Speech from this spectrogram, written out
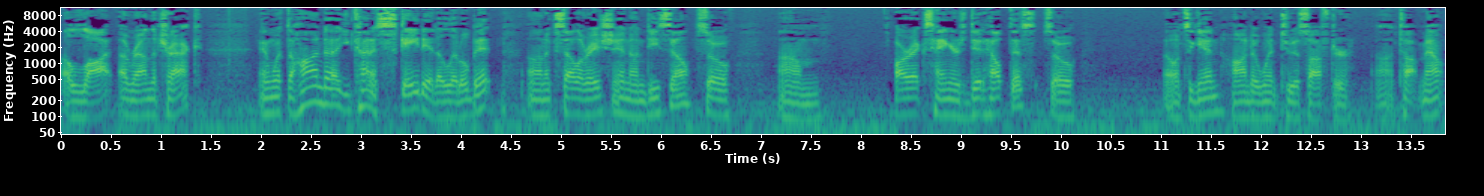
a lot around the track. And with the Honda, you kind of skated a little bit on acceleration on decel. So um, RX hangers did help this. So uh, once again, Honda went to a softer uh, top mount.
